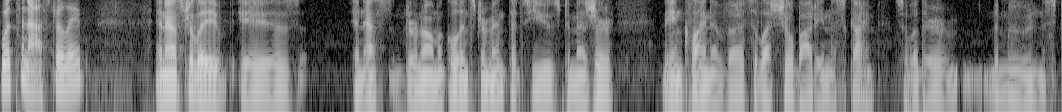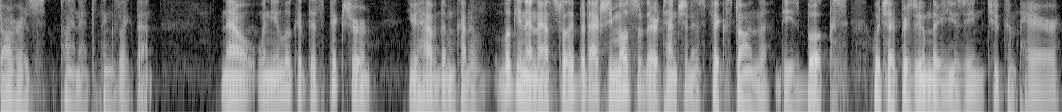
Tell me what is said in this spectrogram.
What's an astrolabe? An astrolabe is an astronomical instrument that's used to measure the incline of a celestial body in the sky. So whether the moon, the stars, planets, things like that. Now, when you look at this picture, you have them kind of looking at an astrolabe, but actually most of their attention is fixed on the, these books, which I presume they're using to compare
